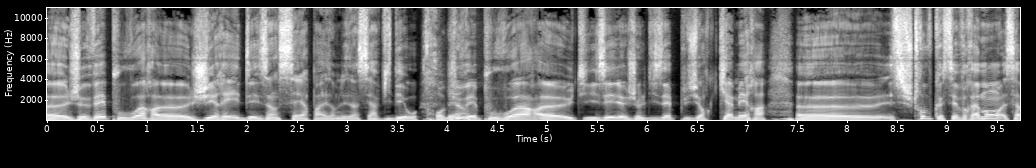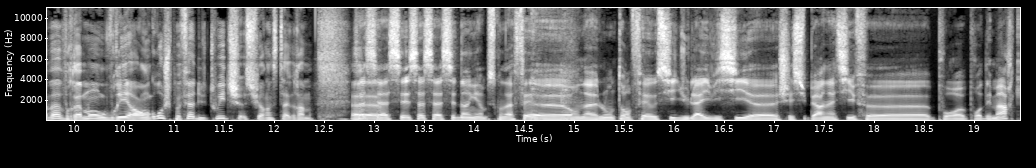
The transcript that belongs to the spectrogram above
euh, je vais pouvoir euh, gérer des inserts, par exemple des inserts vidéo. Trop Je bien. vais pouvoir euh, utiliser, je le disais, plusieurs caméras. Euh, je trouve que c'est vraiment, ça va vraiment ouvrir. En gros, je peux faire du Twitch sur Instagram. Ça c'est assez, assez dingue hein, parce qu'on a fait, euh, on a longtemps fait aussi du live ici euh, chez Supernatif euh, pour pour des marques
